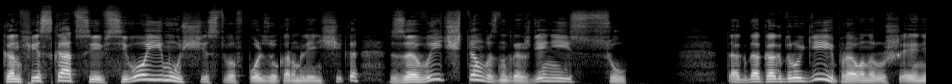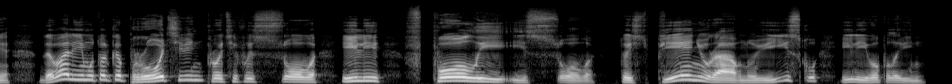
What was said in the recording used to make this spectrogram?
конфискации всего имущества в пользу кормленщика за вычетом вознаграждения истцу, тогда как другие правонарушения давали ему только противень против истцова или в полы истцова, то есть пеню, равную иску или его половине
